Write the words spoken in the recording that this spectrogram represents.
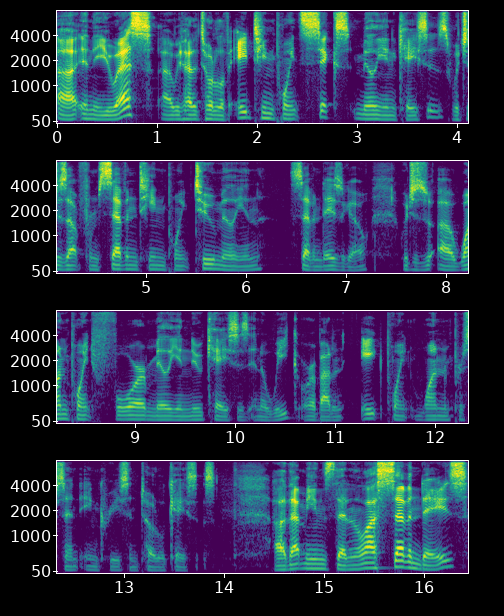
Uh, in the US, uh, we've had a total of 18.6 million cases, which is up from 17.2 million seven days ago, which is uh, 1.4 million new cases in a week, or about an 8.1% increase in total cases. Uh, that means that in the last seven days,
